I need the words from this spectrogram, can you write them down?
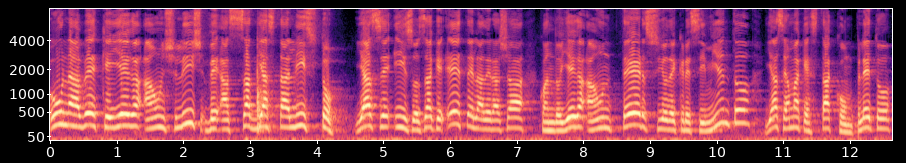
Una vez que llega a un shlish, veasat ya está listo ya se hizo. O sea que esta es la de Rasha. Cuando llega a un tercio de crecimiento, ya se llama que está completo.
